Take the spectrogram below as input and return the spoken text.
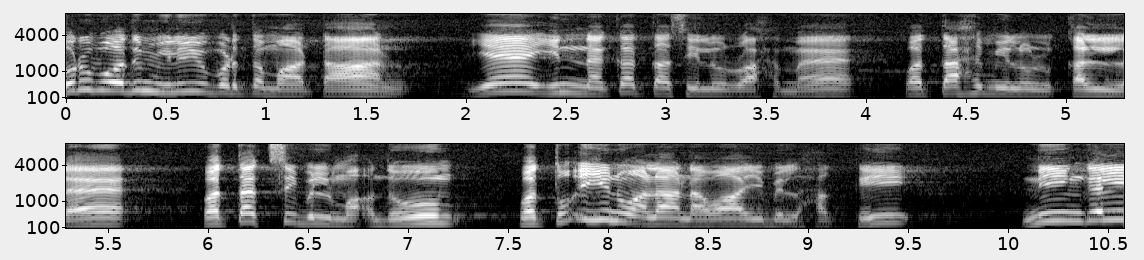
ஒருபோதும் இழிவுபடுத்த மாட்டான். ஏன் இன்னக்க தசிலுர் ரஹ்ம வ தஹ்மிலுல் கல்ல வ தக்சிபில் மதூம் வ துயினு அலா நவாயிபில் ஹக்கி. நீங்கள்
